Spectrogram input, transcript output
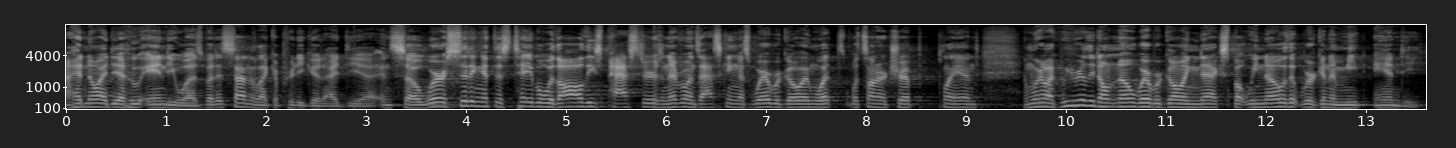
I had no idea who Andy was, but it sounded like a pretty good idea. And so we're sitting at this table with all these pastors, and everyone's asking us where we're going, what, what's on our trip planned. And we're like, we really don't know where we're going next, but we know that we're going to meet Andy.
